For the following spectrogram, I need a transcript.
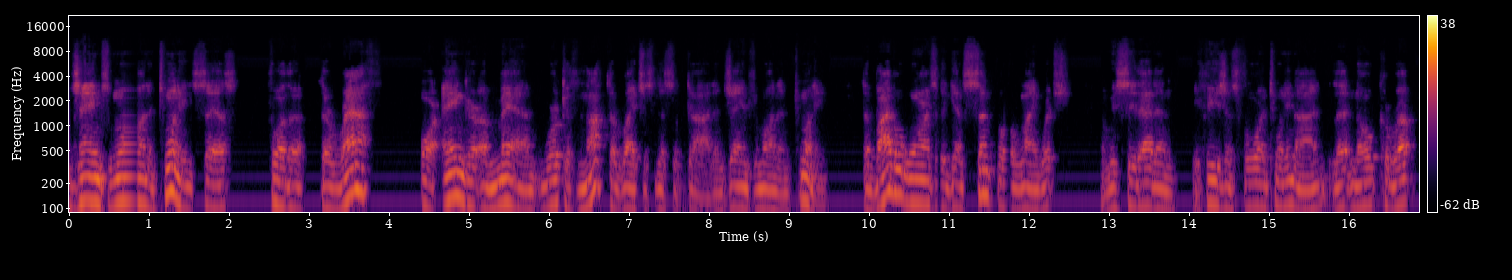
James 1 and 20 says, for the, the wrath or anger of man worketh not the righteousness of God in James 1 and 20. The Bible warns against sinful language, and we see that in Ephesians 4 and 29. Let no corrupt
